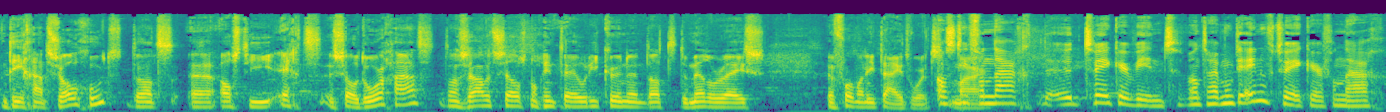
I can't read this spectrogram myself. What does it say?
Die gaat zo goed dat uh, als die echt zo doorgaat... dan zou het zelfs nog in theorie kunnen dat de medal race een formaliteit wordt. Als hij maar... vandaag uh, twee keer wint. Want hij moet één of twee keer vandaag.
